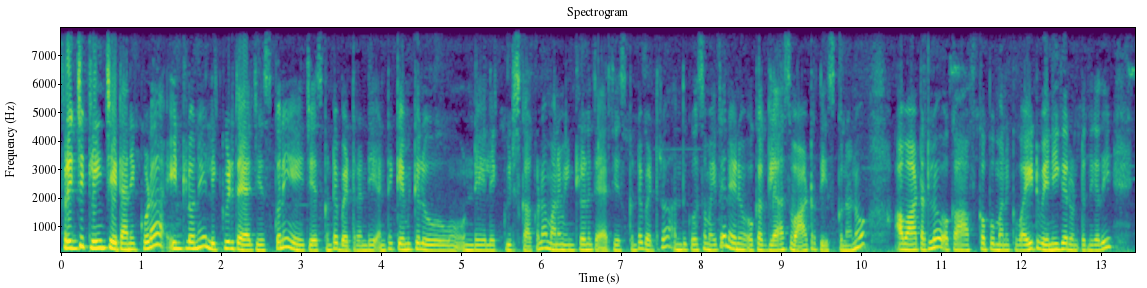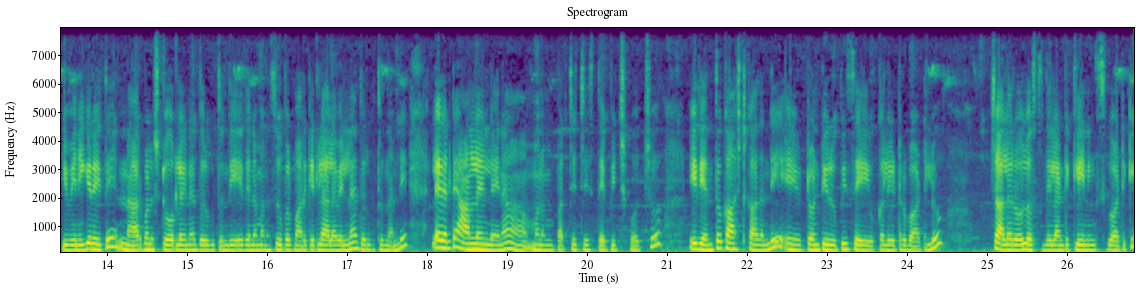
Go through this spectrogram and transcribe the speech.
ఫ్రిడ్జ్ క్లీన్ చేయడానికి కూడా ఇంట్లోనే లిక్విడ్ తయారు చేసుకొని చేసుకుంటే బెటర్ అండి. అంటే కెమికల్ ఉండే లిక్విడ్స్ కాకుండా మనం ఇంట్లోనే తయారు చేసుకుంటే బెటర్ అందుకోసం అయితే నేను ఒక గ్లాస్ వాటర్ తీసుకున్నాను. ఆ వాటర్లో ఒక హాఫ్ కప్ మనకు వైట్ వెనిగర్ ఉంటుంది కదా ఈ వెనిగర్ అయితే నార్మల్ స్టోర్లో అయినా దొరుకుతుంది. ఏదైనా మన సూపర్ మార్కెట్లో అలా వెళ్ళినా దొరుకుతుందండి. లేదంటే ఆన్లైన్లో అయినా మనం పర్చేజ్ చేసి తెప్పించుకోవచ్చు. ఇది ఎంతో కాస్ట్ కాదండి. ట్వంటీ రూపీస్ ఒక లీటర్ బాటిల్. చాలా రోజులు వస్తుంది ఇలాంటి క్లీనింగ్స్ వాటికి.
